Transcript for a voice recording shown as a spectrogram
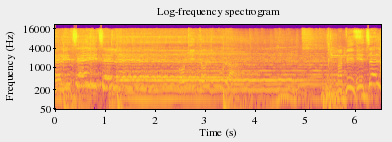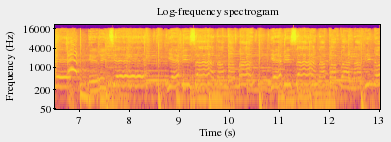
elite itele okito ikula babit itele héritier yebisa na ma yebisa na papa na bino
